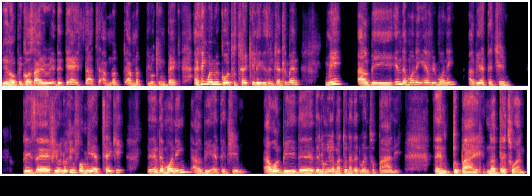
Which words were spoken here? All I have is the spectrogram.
you know because i the day i start i'm not i'm not looking back. I think when we go to turkey ladies and gentlemen me i'll be in the morning every morning i'll be at the gym. Please uh, if you're looking for me at turkey in the morning i'll be at the gym. I won't be the the Lungile Maduna that went to bali and dubai not that one.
